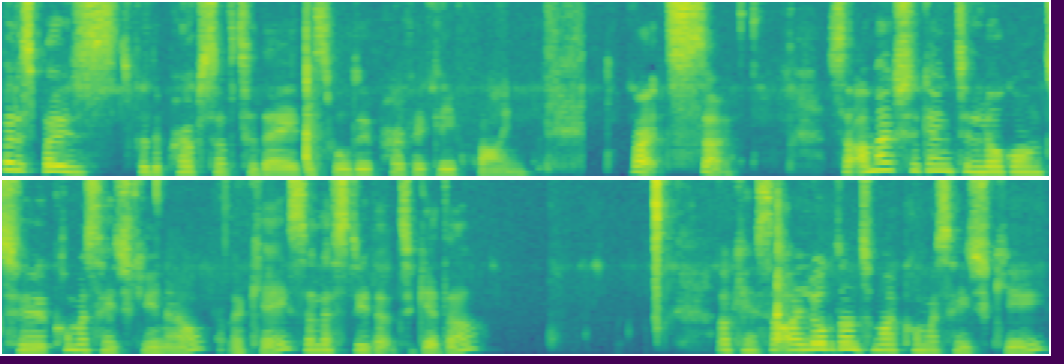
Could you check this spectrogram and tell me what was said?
but I suppose for the purpose of today, this will do perfectly fine. Right, so so I'm actually going to log on to Commerce HQ now. Okay, so let's do that together. Okay, so I logged on to my Commerce HQ.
